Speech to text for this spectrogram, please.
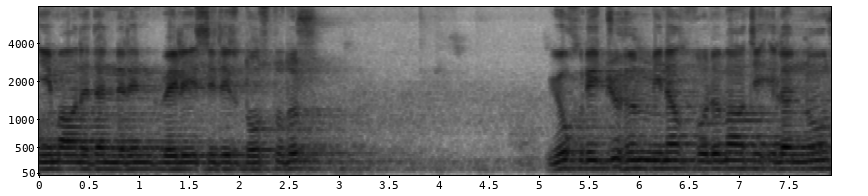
iman edenlerin velisidir, dostudur. Yuhricuhum minez zulümati ilen nur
